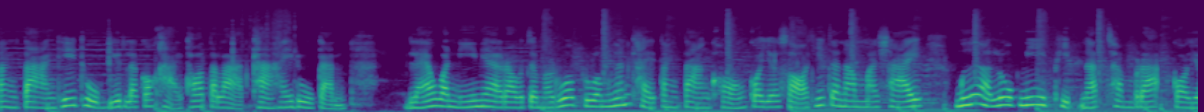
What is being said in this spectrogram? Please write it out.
ต่างๆ ที่ถูกยึดแล้วก็ขายทอดตลาดค่ะให้ดูกัน แล้ววันนี้เนี่ยเราจะมารวบรวมเงื่อนไขต่างๆ ของกยศที่จะนำมาใช้ เมื่อลูกหนี้ผิดนัดชำระกย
